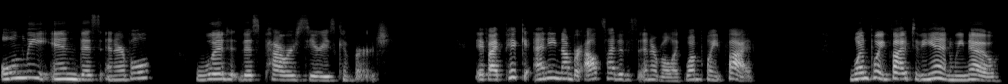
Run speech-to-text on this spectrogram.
Only in this interval would this power series converge. If I pick any number outside of this interval, like 1.5, 1.5 to the n, we know,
